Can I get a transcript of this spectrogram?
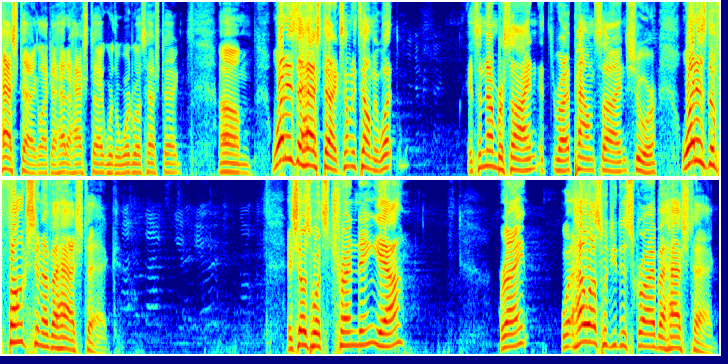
hashtag, like I had a hashtag where the word was hashtag. Um, what is a hashtag? Somebody tell me what. It's a number sign, it's right, a pound sign, sure. What is the function of a hashtag? It shows what's trending, yeah. Right? Well, how else would you describe a hashtag?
